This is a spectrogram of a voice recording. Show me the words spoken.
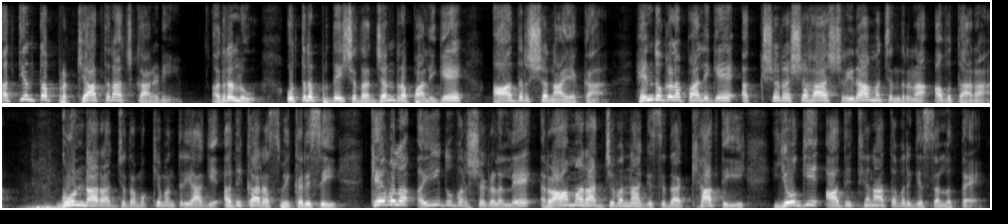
ಅತ್ಯಂತ ಪ್ರಖ್ಯಾತ ರಾಜಕಾರಣಿ. ಅದರಲ್ಲೂ ಉತ್ತರ ಪ್ರದೇಶದ ಜನರ ಪಾಲಿಗೆ ಆದರ್ಶ ನಾಯಕ. ಹಿಂದೂಗಳ ಪಾಲಿಗೆ ಅಕ್ಷರಶಃ ಶ್ರೀರಾಮಚಂದ್ರನ ಅವತಾರ. ಗೂಂಡಾ ರಾಜ್ಯದ ಮುಖ್ಯಮಂತ್ರಿಯಾಗಿ ಅಧಿಕಾರ ಸ್ವೀಕರಿಸಿ ಕೇವಲ ಐದು ವರ್ಷಗಳಲ್ಲೇ ರಾಮರಾಜ್ಯವನ್ನಾಗಿಸಿದ ಖ್ಯಾತಿ ಯೋಗಿ ಆದಿತ್ಯನಾಥ್ ಅವರಿಗೆ ಸಲ್ಲುತ್ತೆ.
